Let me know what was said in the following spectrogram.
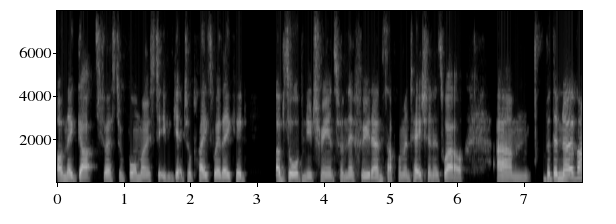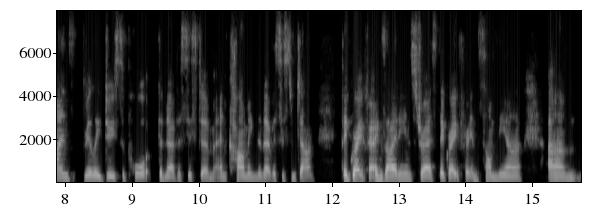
on their guts first and foremost to even get to a place where they could absorb nutrients from their food and supplementation as well. Um, but the nervines really do support the nervous system and calming the nervous system down. They're great for anxiety and stress. They're great for insomnia. Um,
